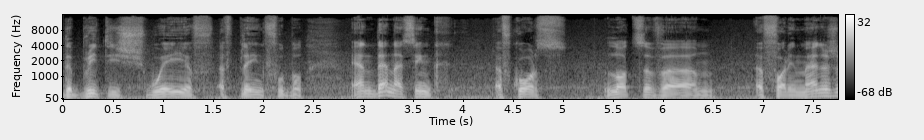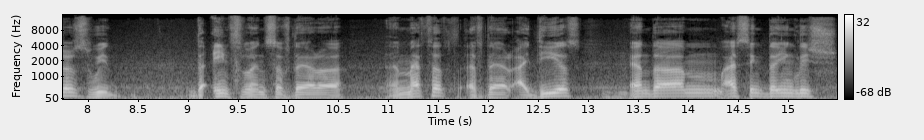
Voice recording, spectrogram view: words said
the British way of, of playing football, and then I think, of course, lots of, um, of foreign managers with the influence of their uh, uh, method, of their ideas, and um, I think the English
